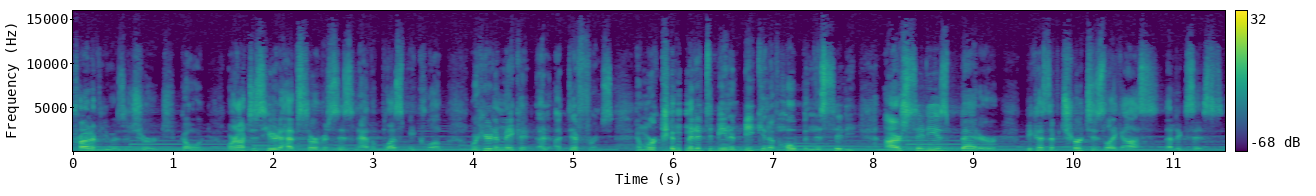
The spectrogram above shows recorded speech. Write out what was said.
Proud of you as a church going. We're not just here to have services and have a Bless Me Club. We're here to make a, a, a difference. And we're committed to being a beacon of hope in this city. Our city is better because of churches like us that exist.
